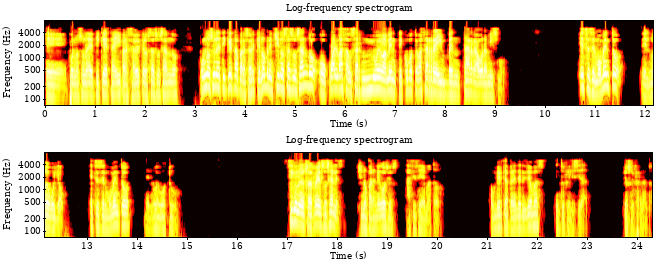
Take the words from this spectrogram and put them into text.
eh, ponnos una etiqueta ahí para saber que lo estás usando. Ponnos una etiqueta para saber qué nombre en chino estás usando o cuál vas a usar nuevamente, cómo te vas a reinventar ahora mismo. Este es el momento del nuevo yo. Este es el momento del nuevo tú. Síguenos en nuestras redes sociales, Chino para Negocios, así se llama todo. Convierte a aprender idiomas en tu felicidad. Yo soy Fernando.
